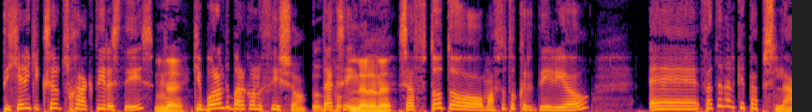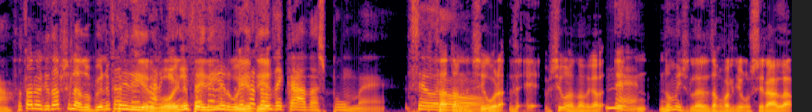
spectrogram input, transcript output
τυχαίνει και ξέρω τους χαρακτήρες της Ναι. και μπορώ να την παρακολουθήσω. Εντάξει. Ναι, ναι, ναι. Σε αυτό το, με αυτό το κριτήριο ε, θα ήταν αρκετά ψηλά. Θα ήταν αρκετά ψηλά, το οποίο είναι Θα ήταν περίεργο. αρκε- Είναι θα ήταν- περίεργο δεν γιατί. θα ήταν δεκάδα, ας πούμε. Θεωρώ. Θα ήταν, σίγουρα. Ε, σίγουρα θα ήταν δεκάδα. Ναι. Ε, νομίζω, δηλαδή δεν το έχω βάλει και εγώ σειρά, αλλά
